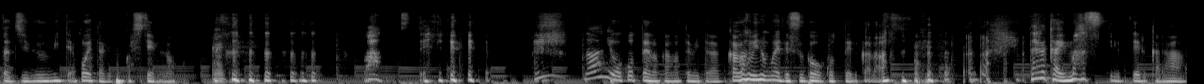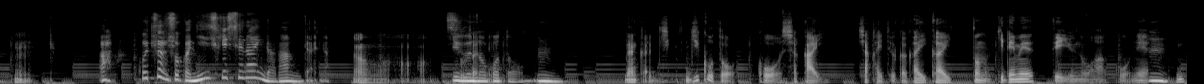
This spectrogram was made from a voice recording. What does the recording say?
た自分見て吠えたりとかしてるの。あっつって。何怒ってんのかなって見たら鏡の前ですごい怒ってるから。誰かいますって言ってるから、うん。あこいつらそうか認識してないんだなみたいな。自分のことを。う,、ん。なんかじ自己とこう社会社会というか外界との切れ目っていうのはこうね、うん。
